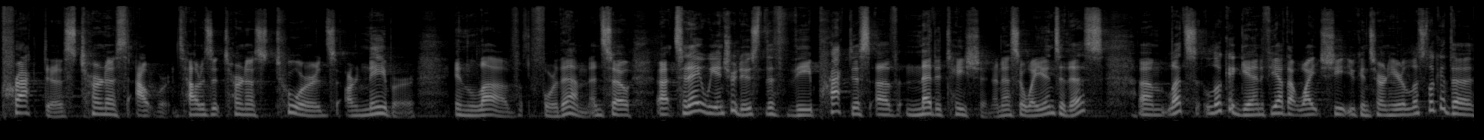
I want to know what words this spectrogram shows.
practice turn us outwards? How does it turn us towards our neighbor? in love for them. And so uh, today we introduce the, the, practice of meditation. And as a way into this, um, let's look again. If you have that white sheet, you can turn here. Let's look at the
